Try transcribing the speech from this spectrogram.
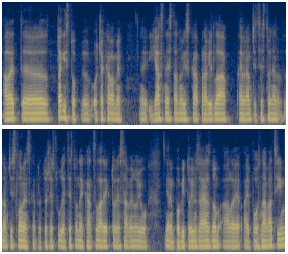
Ale t, e, takisto e, očakávame jasné stanoviská a pravidlá aj v rámci cestovania v rámci Slovenska, pretože sú aj cestovné kancelárie, ktoré sa venujú nielen pobytovým zájazdom, ale aj poznávacím,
